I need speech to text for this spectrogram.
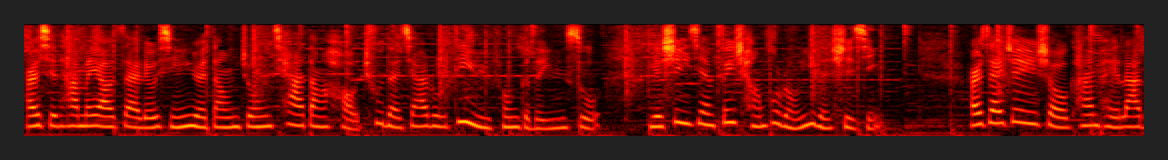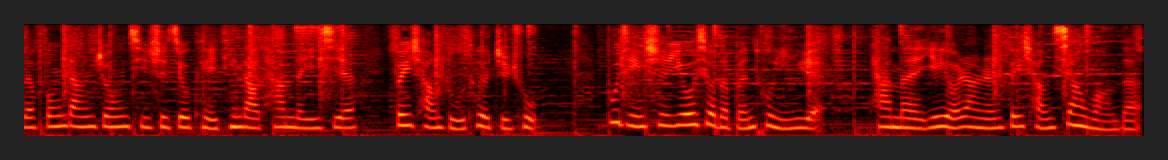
而且他们要在流行音乐当中恰当好处地加入地域风格的因素，也是一件非常不容易的事情。而在这一首《堪培拉的风》当中，其实就可以听到他们的一些非常独特之处，不仅是优秀的本土音乐，他们也有让人非常向往的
